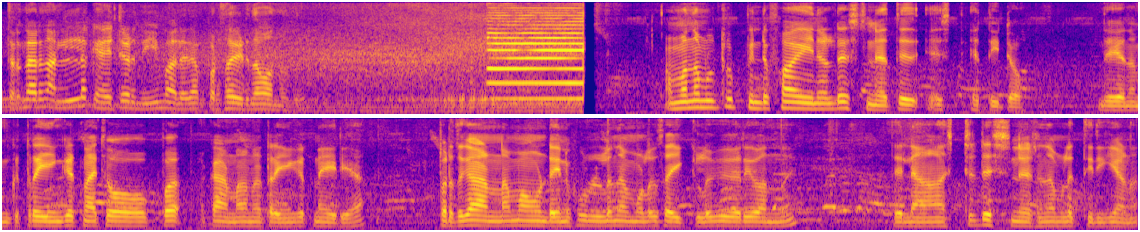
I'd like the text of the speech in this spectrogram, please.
ഇത്ര നേരം നല്ല കയറ്റായിരുന്നു ഈ മലയുടെ അപ്പുറം വന്നത്. അമ്മ നമ്മൾ ട്രിപ്പിന്റെ ഫൈനൽ ഡെസ്റ്റിനകത്ത് എത്തിയിട്ടോ ഇതേ നമുക്ക് ട്രെയിൻ കിട്ടുന്ന ചോപ്പ കാണാനാണ് ട്രെയിൻ കിട്ടുന്ന ഏരിയ ഇപ്പുറത്ത് കാണുന്ന മൗണ്ടൈൻ ഫുള്ള് നമ്മൾ സൈക്കിൾ കയറി വന്ന് ലാസ്റ്റ് ഡെസ്റ്റിനേഷൻ നമ്മൾ എത്തിയിരിക്കുകയാണ്.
